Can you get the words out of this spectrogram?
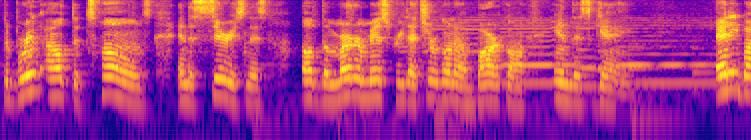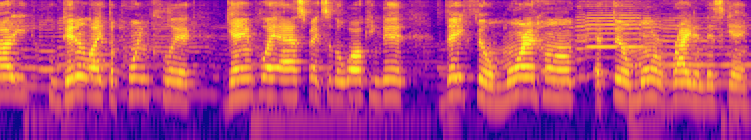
to bring out the tones and the seriousness of the murder mystery that you're going to embark on in this game. Anybody who didn't like the point and click gameplay aspects of The Walking Dead, they feel more at home and feel more right in this game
